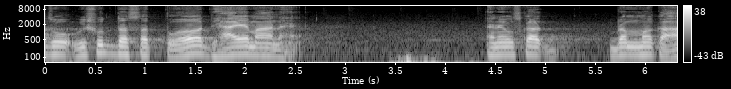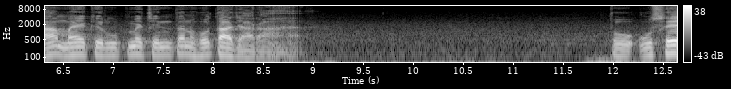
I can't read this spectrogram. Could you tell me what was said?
जो विशुद्ध सत्व ध्यायमान है, यानी उसका ब्रह्म का मय के रूप में चिंतन होता जा रहा है तो उसे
